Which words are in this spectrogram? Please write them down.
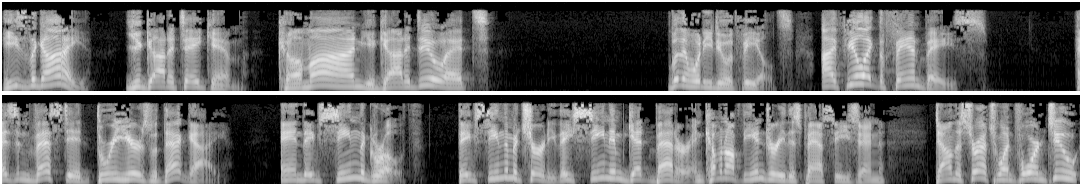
He's the guy. You got to take him. Come on, you got to do it. But then what do you do with Fields? I feel like the fan base has invested three years with that guy and they've seen the growth. They've seen the maturity. They've seen him get better. And coming off the injury this past season, down the stretch, went four and two,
